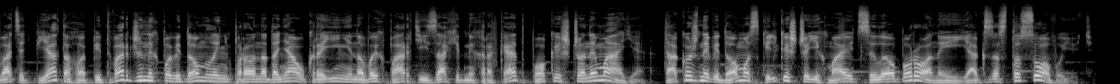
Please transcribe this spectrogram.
2025-го підтверджених повідомлень про надання Україні нових партій західних ракет поки що немає. Також невідомо скільки ще їх мають сили оборони і як застосовують.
